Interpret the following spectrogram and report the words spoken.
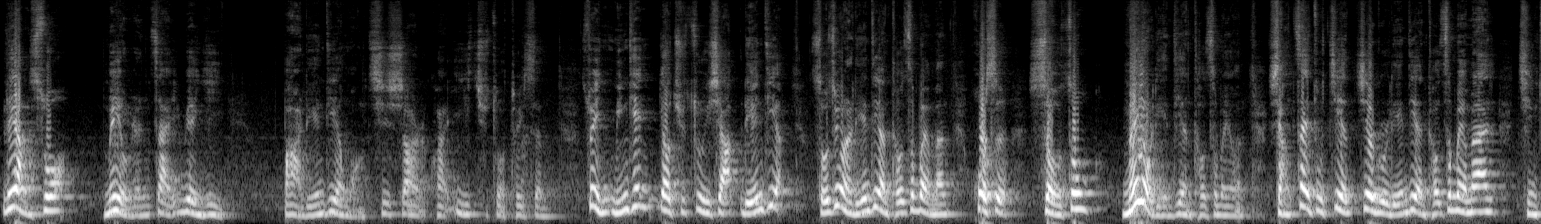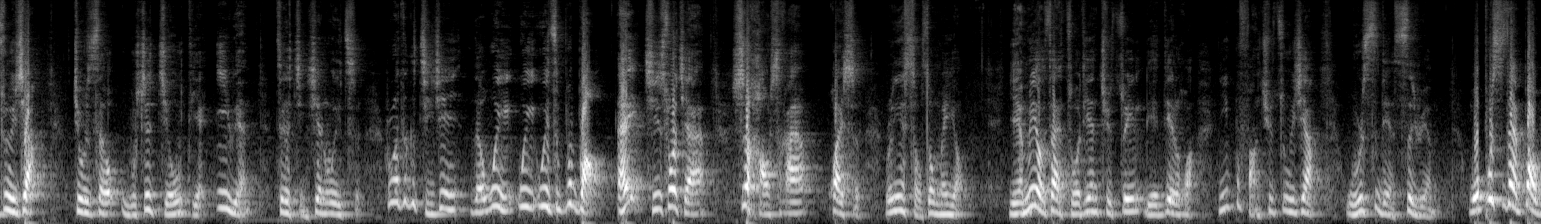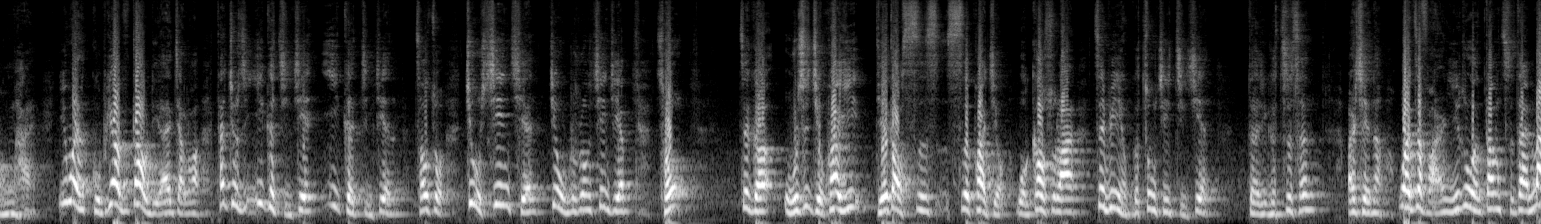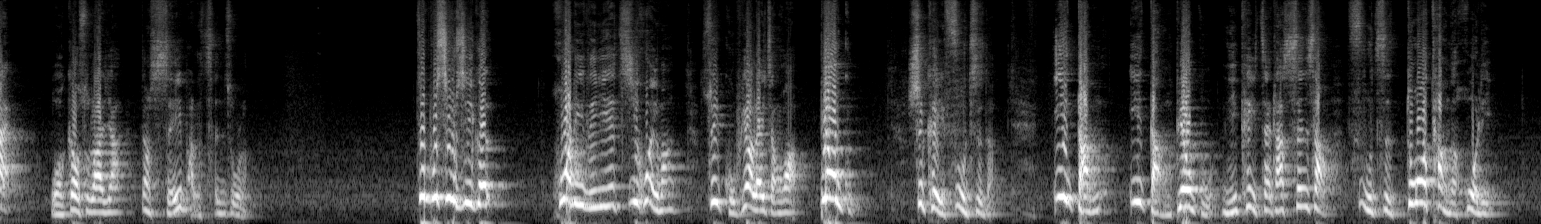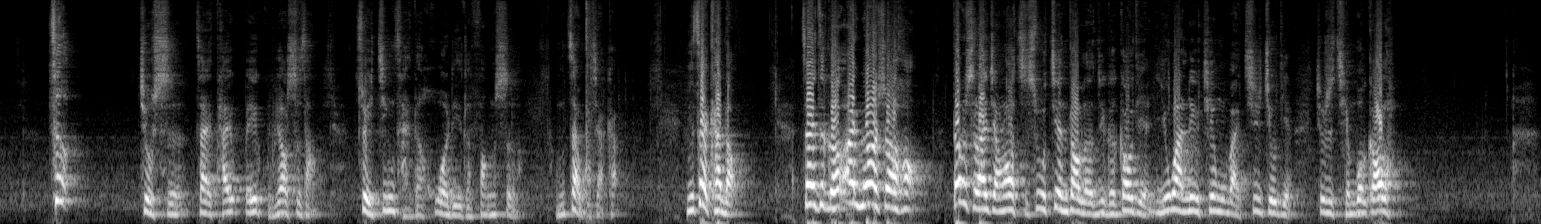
量缩没有人再愿意把连电往七十二块一去做推升。所以明天要去注意一下联电，手中有联电的投资朋友们，或是手中没有联电的投资朋友们，想再度介介入联电投资朋友们，请注意一下，就是五十九点一元这个颈线的位置。如果这个颈线的位位位置不保，哎，其实说起来是好事还坏事。如果你手中没有，也没有在昨天去追联电的话，你不妨去注意一下五十四点四元。我不是在报名牌，因为股票的道理来讲的话，它就是一个颈线一个颈线操作。就先前就如同先前从这个五十九块一跌到四四块九，我告诉他这边有个中期颈线的一个支撑，而且呢，外资法人一路当时在卖，我告诉大家，让谁把它撑住了？这不就是一个获利的一些机会吗？所以股票来讲的话，标股是可以复制的，一档。一档标股，你可以在它身上复制多趟的获利，这就是在台北股票市场最精彩的获利的方式了。我们再往下看，你再看到，在这个二月二十二号，当时来讲的话，指数见到了这个高点一万六千五百七十九点，就是前波高了。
